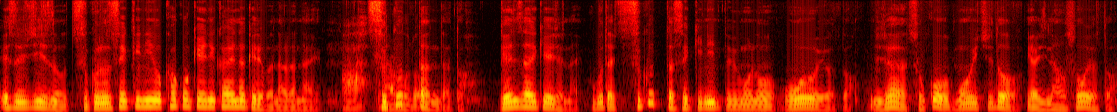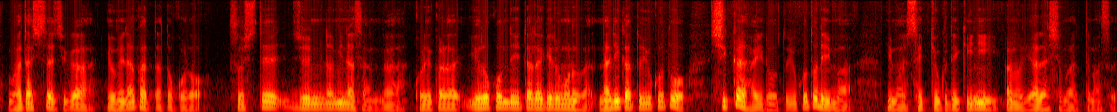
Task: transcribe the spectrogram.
SDGs の作る責任を過去形に変えなければならない。作ったんだと。現在形じゃない。僕たち作った責任というものを負おうよと。じゃあそこをもう一度やり直そうよと。私たちが読めなかったところ。そして住民の皆さんがこれから喜んでいただけるものが何かということをしっかり入ろうということで今今積極的にあのやらせてもらってます。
